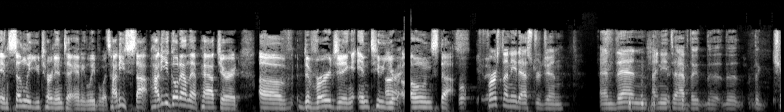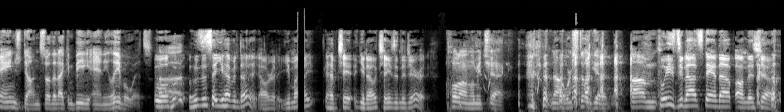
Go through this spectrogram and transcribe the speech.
And suddenly you turn into Annie Leibovitz. How do you stop? How do you go down that path, Jared, of diverging into All your right. own stuff? Well, first I need estrogen, and then I need to have the, the, the, the change done so that I can be Annie Leibovitz. Well, Uh, who, who's to say you haven't done it already? You might have, cha- you know, changed into Jared. Hold on, let me check. No, we're still good. Um, Please do not stand up on this show.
